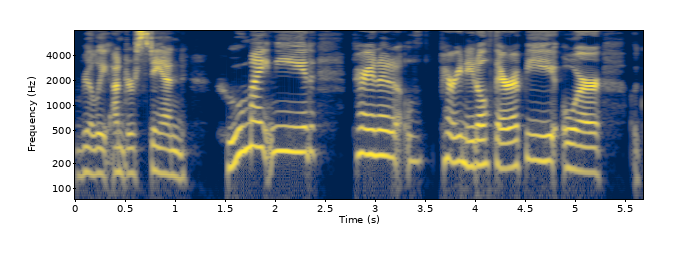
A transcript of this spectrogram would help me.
really understand who might need perinatal perinatal therapy or like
